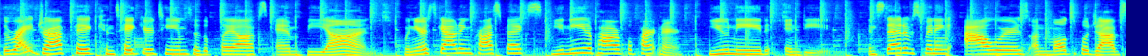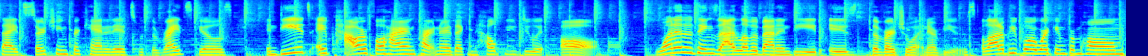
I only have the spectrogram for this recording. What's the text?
The right draft pick can take your team to the playoffs and beyond. When you're scouting prospects, you need a powerful partner. You need Indeed. Instead of spending hours on multiple job sites searching for candidates with the right skills, Indeed's a powerful hiring partner that can help you do it all. One of the things I love about Indeed is the virtual interviews. A lot of people are working from home.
